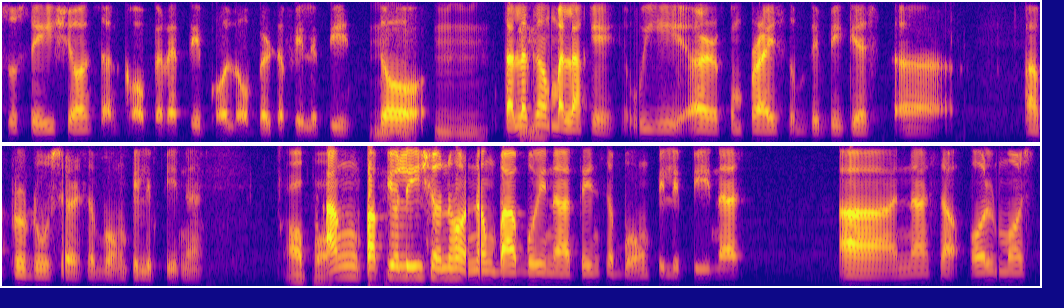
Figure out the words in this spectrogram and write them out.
associations and cooperative all over the Philippines. So, Mm-mm. talagang malaki. We are comprised of the biggest uh, uh, producer sa buong Pilipinas. Opo. Ang population ho ng baboy natin sa buong Pilipinas ah, nasa almost 9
